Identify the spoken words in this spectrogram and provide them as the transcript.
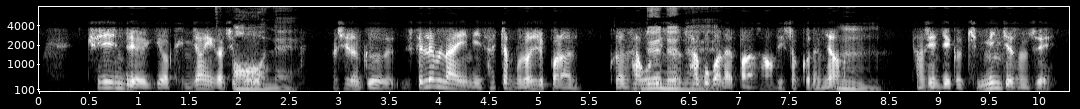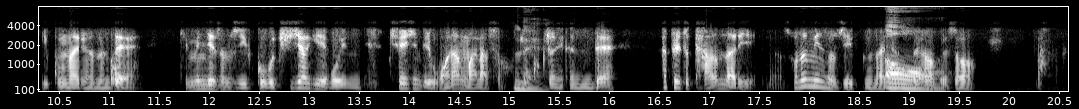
취재진들의 열기가 굉장해가지고 어, 네. 사실은 그 필름 라인이 살짝 무너질 뻔한 그런 사고도 네네네. 있었, 사고가 날 뻔한 상황도 있었거든요. 음. 당시 이제 그 김민재 선수의 입국 날이었는데 김민재 선수 입국을 취재하기에 모인 취재진들이 워낙 많아서 좀 네. 걱정이 됐는데 하필 또 다음 날이 손흥민 선수 입국 날이었어요. 어. 그래서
